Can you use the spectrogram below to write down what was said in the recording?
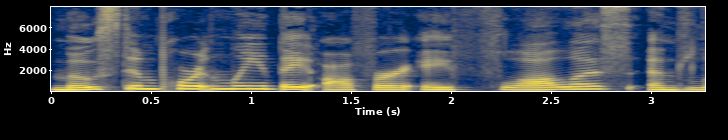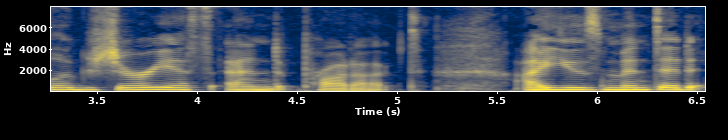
most importantly, they offer a flawless and luxurious end product. I use Minted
